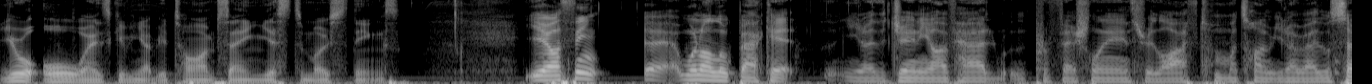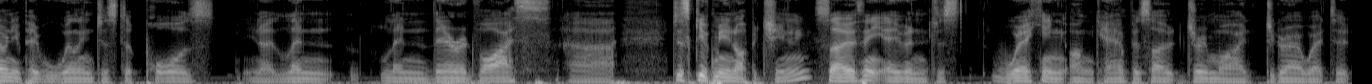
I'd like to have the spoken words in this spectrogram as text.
you're always giving up your time saying yes to most things. Yeah, I think uh, when I look back at you know the journey I've had professionally and through life, my time, you know, there was so many people willing just to pause, you know, lend lend their advice, uh, just give me an opportunity. So I think even just working on campus, I, during my degree, I worked at,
